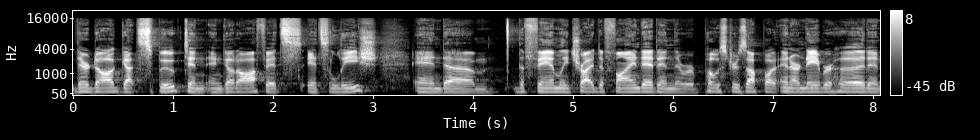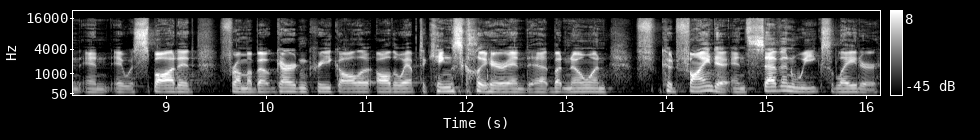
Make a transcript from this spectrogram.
their dog got spooked and, and got off its, its leash and um, the family tried to find it, and there were posters up in our neighborhood, and, and it was spotted from about Garden Creek all, all the way up to Kingsclear, and, uh, but no one f- could find it. And seven weeks later,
